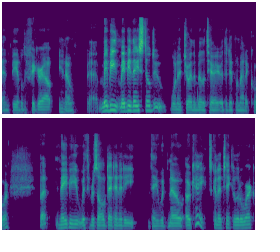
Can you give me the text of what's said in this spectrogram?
and be able to figure out you know uh, maybe maybe they still do want to join the military or the diplomatic corps but maybe with resolved identity they would know okay it's going to take a little work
